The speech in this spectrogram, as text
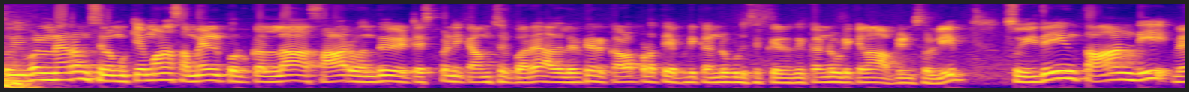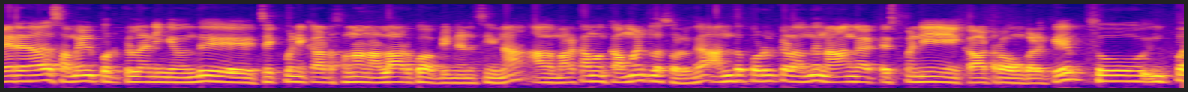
ஸோ இவ்வளோ நேரம் சில முக்கியமான சமையல் பொருட்கள்லாம் சார் வந்து டெஸ்ட் பண்ணி காமிச்சிருப்பாரு. அதில் இருக்கிற கலப்படத்தை எப்படி கண்டுபிடிச்சிக்கிறது கண்டுபிடிக்கலாம் அப்படின்னு சொல்லி. ஸோ இதையும் தாண்டி வேறு ஏதாவது சமையல் பொருட்களை நீங்கள் வந்து செக் பண்ணி காட்ட சொன்னால் நல்லாயிருக்கும் அப்படின்னு நினச்சிங்கன்னா அதை மறக்காமல் மறக்காம கமெண்ட்ல சொல்லுங்க. அந்த பொருட்களை வந்து நாங்கள் டெஸ்ட் பண்ணி காட்டுறோம் உங்களுக்கு. ஸோ இப்போ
